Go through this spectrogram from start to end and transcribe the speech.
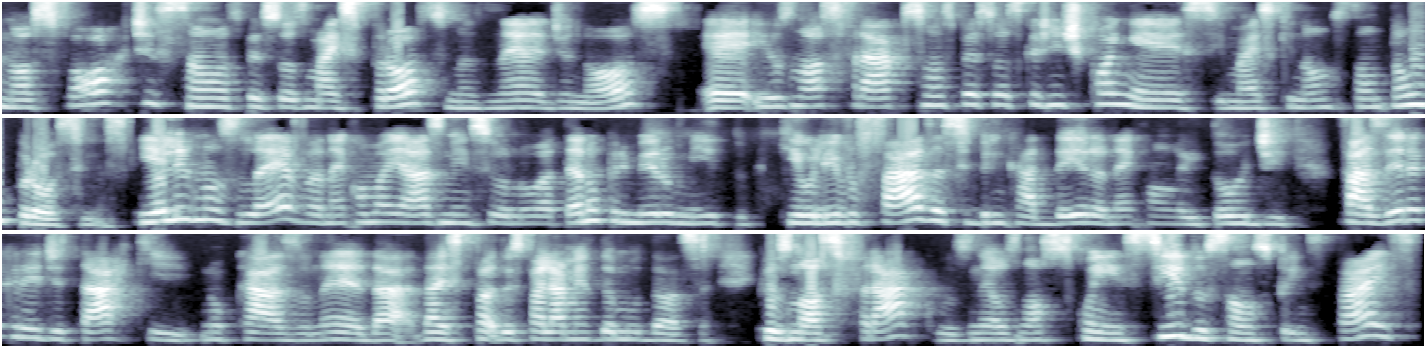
nós fortes são as pessoas mais próximas, né, de nós, é, e os nós fracos são as pessoas que a gente conhece, mas que não estão tão próximas. E ele nos leva, né, como a Yas mencionou até no primeiro mito, que o livro faz essa brincadeira, né, com o leitor de fazer acreditar que, no caso, né, da, da, do espalhamento da mudança, que os nossos fracos, né, os nossos conhecidos são os principais,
